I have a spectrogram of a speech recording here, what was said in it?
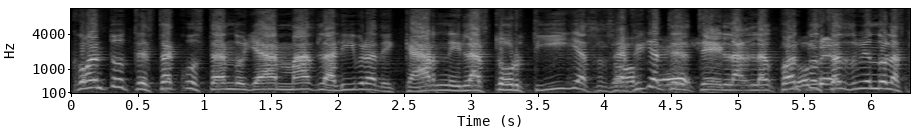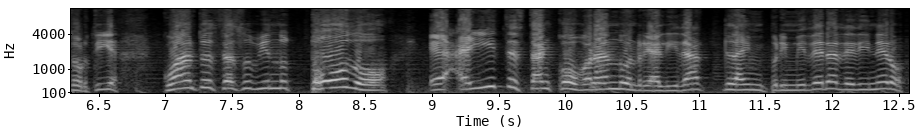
¿Cuánto te está costando ya más la libra de carne? Las tortillas, o sea, fíjate, ¿cuánto están subiendo las tortillas? ¿Cuánto está subiendo todo? Eh, ahí te están cobrando en realidad la imprimidera de dinero,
